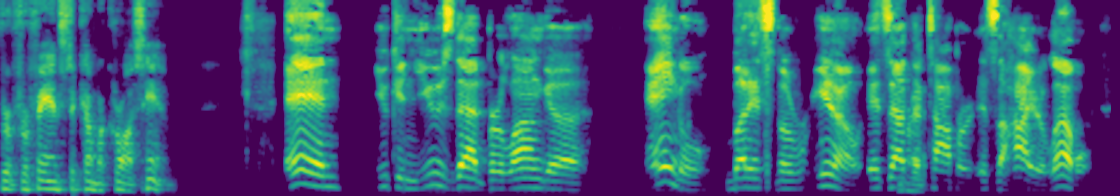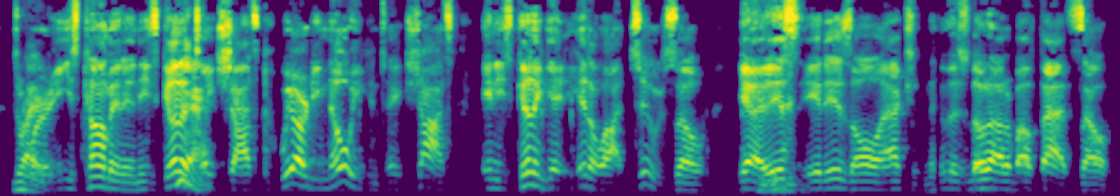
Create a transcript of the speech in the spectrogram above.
for, for fans to come across him. And you can use that Berlanga angle, but it's the you know, it's at right. the topper, it's the higher level to right. where he's coming and he's gonna yeah. take shots. We already know he can take shots and he's gonna get hit a lot too. So yeah, it is it is all action. There's no doubt about that. So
